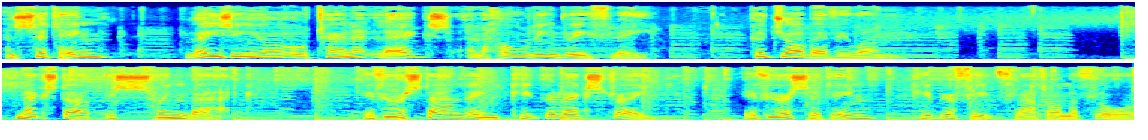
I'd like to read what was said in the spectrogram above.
And sitting, raising your alternate legs and holding briefly. Good job, everyone. Next up is swing back. If you are standing, keep your legs straight. If you are sitting, keep your feet flat on the floor.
